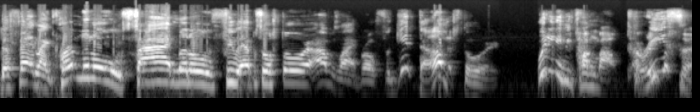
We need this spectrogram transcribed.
the fact like her little side little few episode story. I was like, bro, forget the other story. We didn't even talk about Teresa.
